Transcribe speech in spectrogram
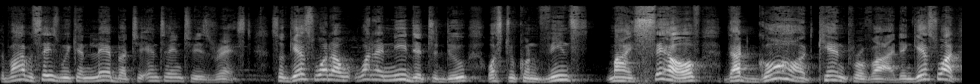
The Bible says we can labor to enter into his rest. So guess what I, what I needed to do was to convince myself that God can provide. And guess what?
